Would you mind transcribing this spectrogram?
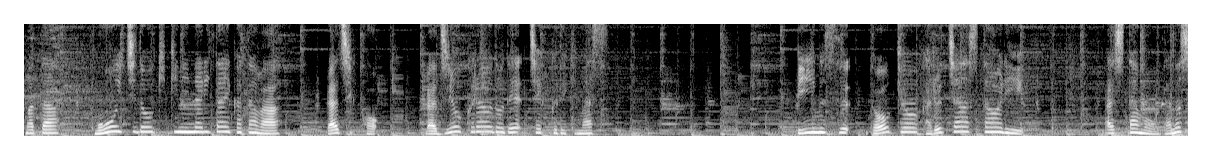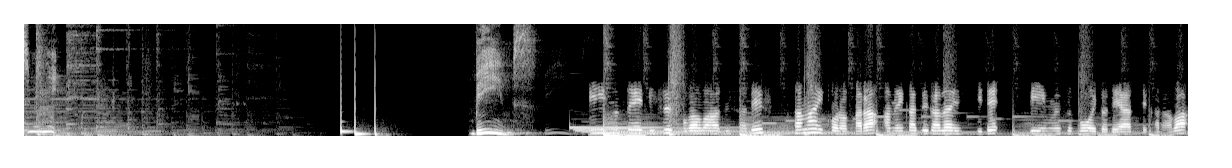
またもう一度お聞きになりたい方はラジコラジオクラウドでチェックできます。ビームス東京カルチャーストーリー。明日もお楽しみにビームスビームスエディス小川あずさです。幼い頃からアメカジが大好きで、ビームスボーイと出会ってからは、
